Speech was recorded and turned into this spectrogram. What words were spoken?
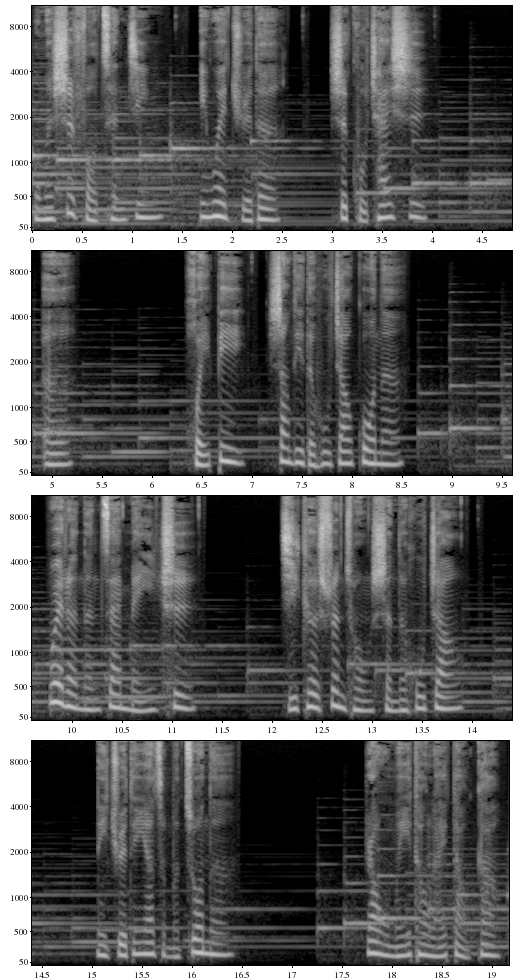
我们是否曾经因为觉得是苦差事而回避上帝的呼召过呢？为了能在每一次即刻顺从神的呼召，你决定要怎么做呢？让我们一同来祷告。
